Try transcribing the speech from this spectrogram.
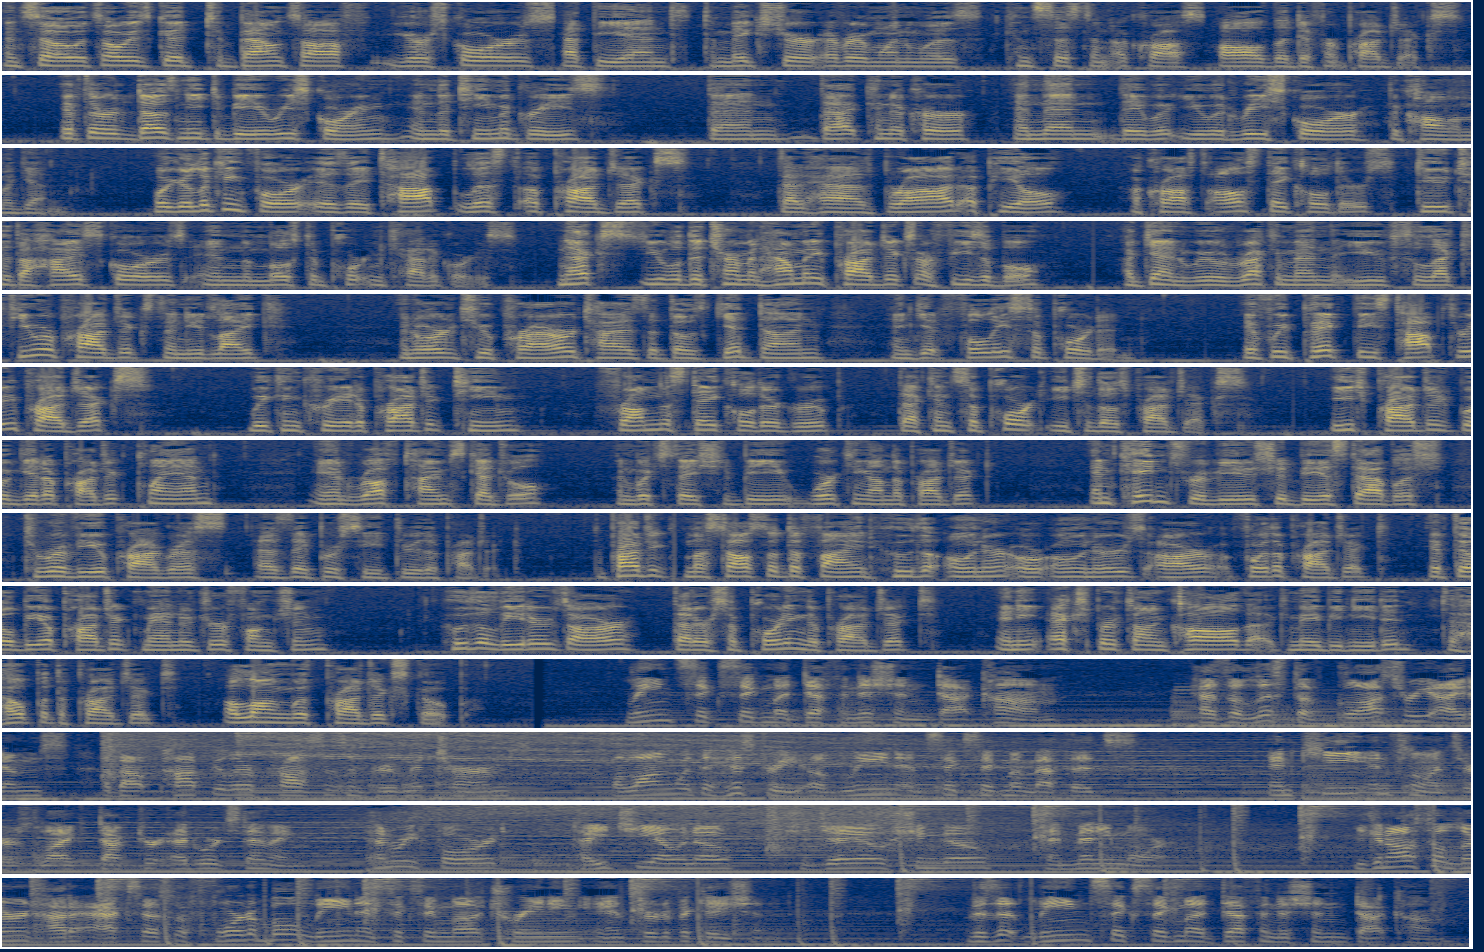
And so it's always good to bounce off your scores at the end to make sure everyone was consistent across all the different projects. If there does need to be a rescoring and the team agrees, then that can occur and then they would you would rescore the column again. What you're looking for is a top list of projects that has broad appeal across all stakeholders due to the high scores in the most important categories. Next, you will determine how many projects are feasible. Again, we would recommend that you select fewer projects than you'd like in order to prioritize that those get done and get fully supported. If we pick these top three projects, we can create a project team from the stakeholder group that can support each of those projects. Each project will get a project plan and rough time schedule in which they should be working on the project, and cadence reviews should be established to review progress as they proceed through the project. The project must also define who the owner or owners are for the project, if there'll be a project manager function, who the leaders are that are supporting the project, any experts on call that may be needed to help with the project, along with project scope. Lean Six Sigma Definition.com has a list of glossary items about popular process improvement terms, along with a history of Lean and Six Sigma methods, and key influencers like Dr. Edward Deming, Henry Ford, Taiichi Ohno, Shigeo Shingo, and many more. You can also learn how to access affordable Lean and Six Sigma training and certification. Visit leansixsigmadefinition.com.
